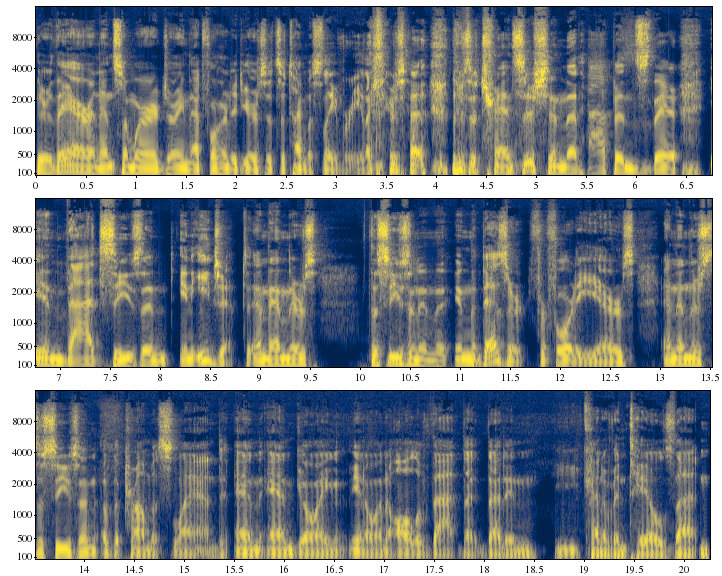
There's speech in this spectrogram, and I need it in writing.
they're there and then somewhere during that 400 years it's a time of slavery. Like there's a there's a transition that happens there in that season in Egypt. And then there's the season in the in the desert for 40 years and then there's the season of the promised land and and going you know and all of that that that in kind of entails that. And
